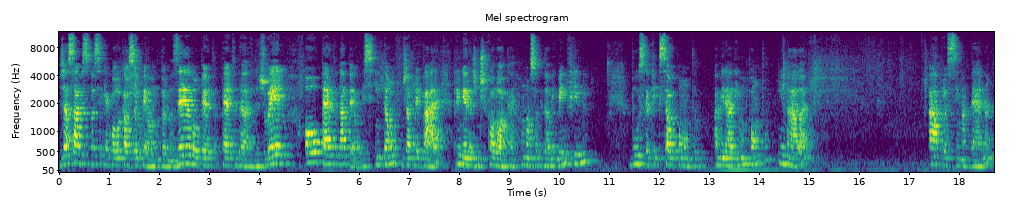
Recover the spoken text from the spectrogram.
Já sabe se você quer colocar o seu pé no tornozelo, ou perto, perto da, do joelho, ou perto da pelvis. Então, já prepara. Primeiro a gente coloca o nosso abdômen bem firme, busca fixar o ponto, a mirada em um ponto, inala, aproxima a perna,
